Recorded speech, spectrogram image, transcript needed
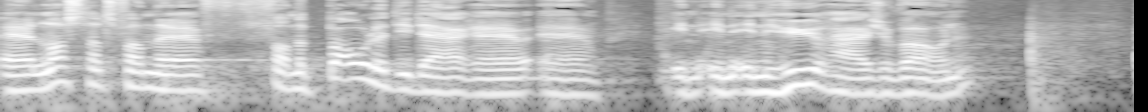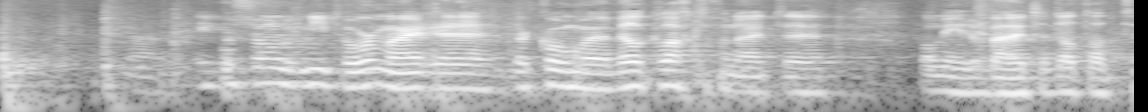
last had van de, van de Polen die daar in, in, in huurhuizen wonen. Ik persoonlijk niet hoor, maar er komen wel klachten vanuit Almere buiten dat dat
